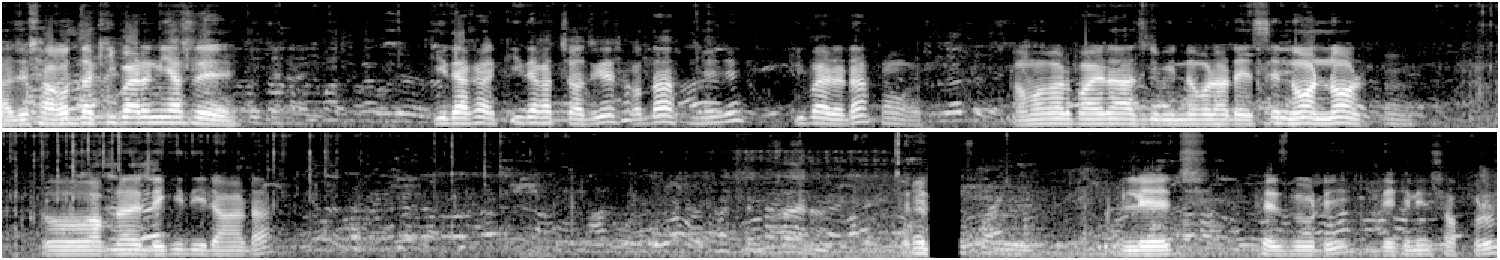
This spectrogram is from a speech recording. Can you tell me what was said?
আজ সাগরদা কি পায়রা নিয়ে আসলে কি দেখা, কি দেখাচ্ছ আজকে সাগরদা? কি পায়রা এটা কামাগার পায়রা আজকে বিনগর হাটে এসছে। নর নর। তো আপনাদের দেখিয়ে দিই ডানাটা লেজ। ফেস বিউটি দেখে নিন সব করুন।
